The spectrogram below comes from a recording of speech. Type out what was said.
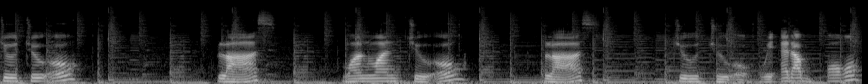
220 plus 1120 plus 220. We add up all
